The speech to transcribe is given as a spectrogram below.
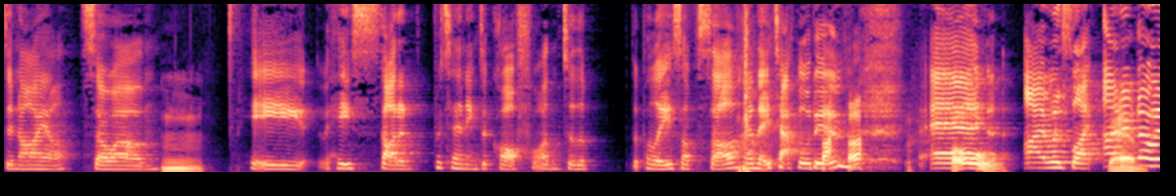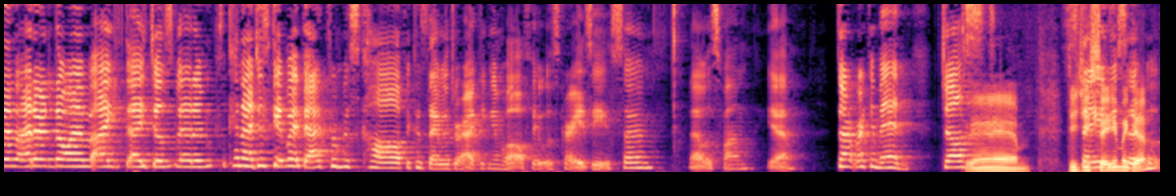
denier. So um Mm. he he started pretending to cough onto the the police officer and they tackled him oh. and Oh. i was like i Damn. don't know him i don't know him I, I just met him can i just get my bag from his car because they were dragging him off it was crazy so that was fun yeah don't recommend just Damn. Did you see him again?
